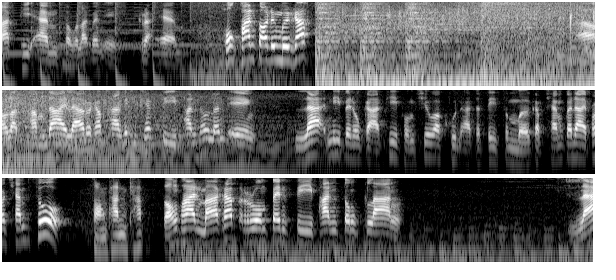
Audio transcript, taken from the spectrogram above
รักษ์พี่แอมสวรักษ์นั่นเองกระแอม 6,000 ต่อ 10,000 ครับ เอาล่ะทำได้แล้วนะครับห่างกันอยู่แค่ 4,000 เท่านั้นเอง และนี่เป็นโอกาสที่ผมเชื่อว่าคุณอาจจะตีเสมอกับแชมป์ก็ได้ เพราะแชมป์สู้ 2,000 ครับ 2,000 มาครับ รวมเป็น 4,000 ตรงกลาง และ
